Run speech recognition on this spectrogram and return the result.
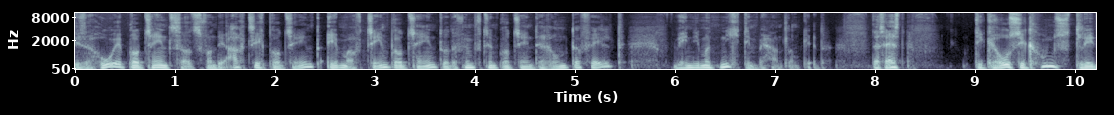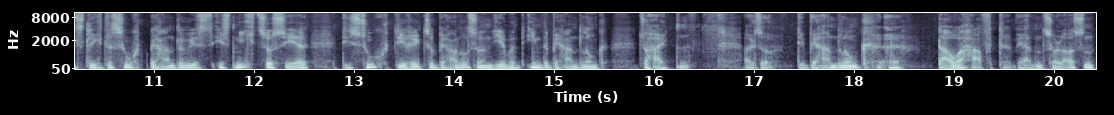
dieser hohe Prozentsatz von den 80 Prozent eben auf 10 Prozent oder 15 Prozent herunterfällt, wenn jemand nicht in Behandlung geht. Das heißt, die große Kunst letztlich der Suchtbehandlung ist, ist nicht so sehr die Sucht direkt zu behandeln, sondern jemand in der Behandlung zu halten. Also die Behandlung äh, dauerhaft werden zu lassen.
